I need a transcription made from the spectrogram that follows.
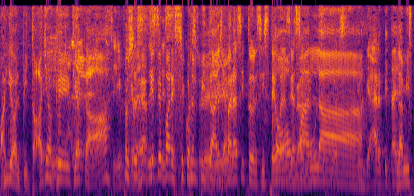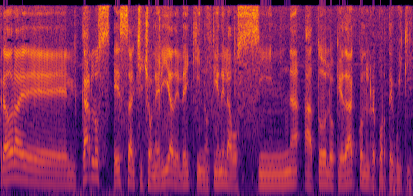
Ay, el pitaya, ¿qué, qué acá? Sí, Pues que es-. ¿Qué te es- parece con el sí. pitaya? Es parásito del sistema desde hace Toma mucho, la... pues. Vulgar, pitaya. La administradora del Carlos es salchichonería de Leikino. Tiene la bocina a todo lo que da con el reporte wiki.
